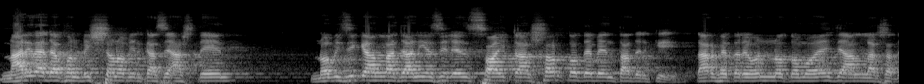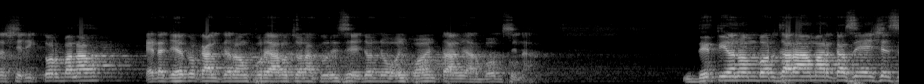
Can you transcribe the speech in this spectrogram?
নারীরা যখন বিশ্বনবীর কাছে আসতেন নবীজিকে আল্লাহ জানিয়েছিলেন, ছয়টা শর্ত দেবেন তাদেরকে। তার ভেতরে অন্যতম এই যে আল্লাহর সাথে শিরিক করবা না, এটা যেহেতু কালকে রংপুরে আলোচনা করেছে এই জন্য ওই পয়েন্টটা আমি আর বলছি না। দ্বিতীয় নম্বর, যারা আমার কাছে এসেছ,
